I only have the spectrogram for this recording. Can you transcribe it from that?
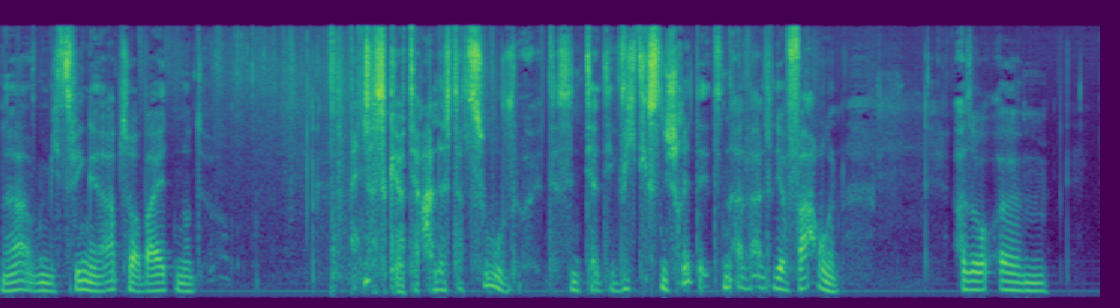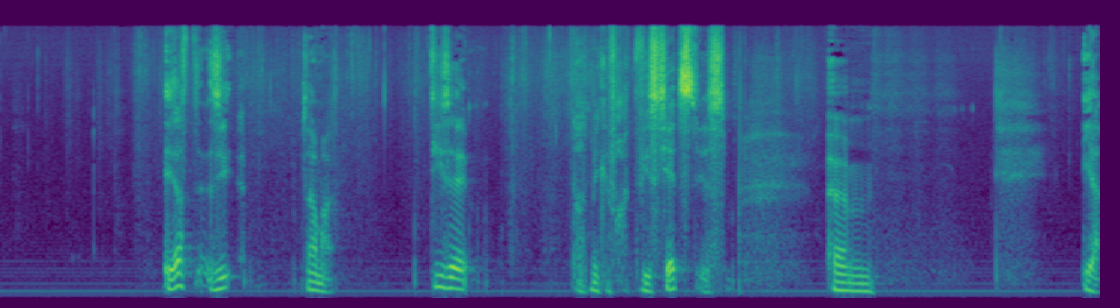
na, mich zwinge abzuarbeiten und das gehört ja alles dazu. Das sind ja die wichtigsten Schritte, das sind alle, alle die Erfahrungen. Also ähm, erst, sie, sag mal, diese, du hast mich gefragt, wie es jetzt ist. Ähm, ja,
